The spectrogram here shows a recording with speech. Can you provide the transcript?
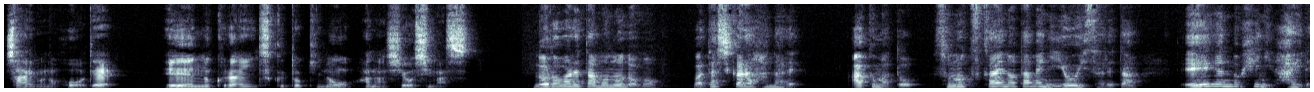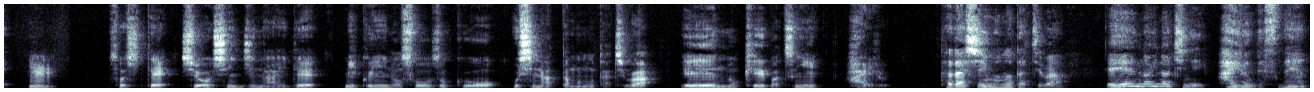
最後の方で永遠の位につく時の話をします。呪われた者ども、私から離れ、悪魔とその使いのために用意された永遠の日に入れ。うん。そして主を信じないで御国の相続を失った者たちは永遠の刑罰に入る。正しい者たちは永遠の命に入るんですね。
